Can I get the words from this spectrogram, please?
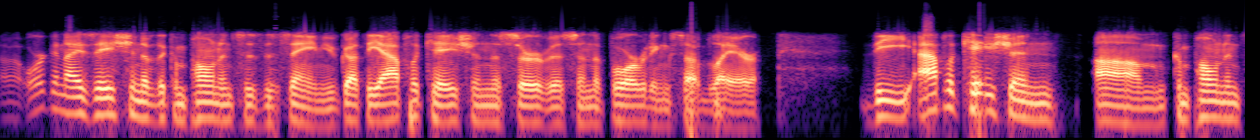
uh, organization of the components is the same. You've got the application, the service, and the forwarding sublayer the application um, components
